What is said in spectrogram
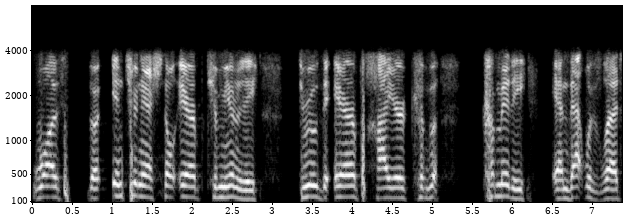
was the International Arab Community through the Arab Higher Com- Committee, and that was led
